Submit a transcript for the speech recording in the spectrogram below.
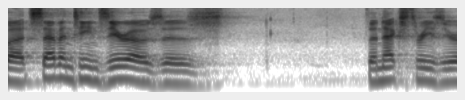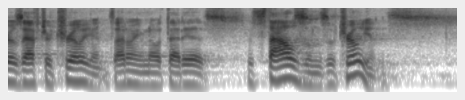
But 17 zeros is the next three zeros after trillions. I don't even know what that is. It's thousands of trillions.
